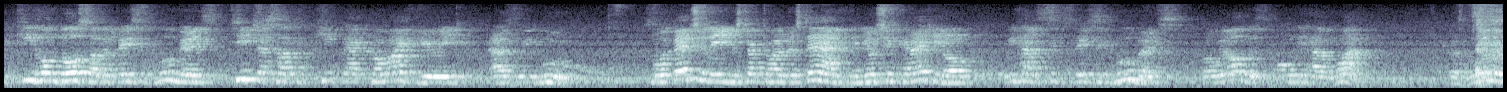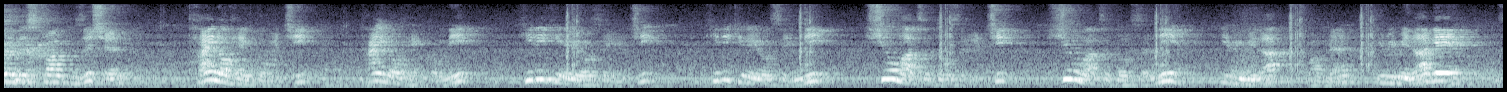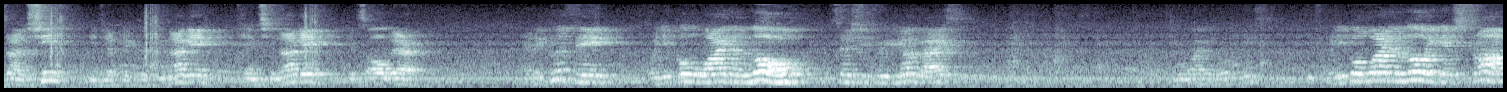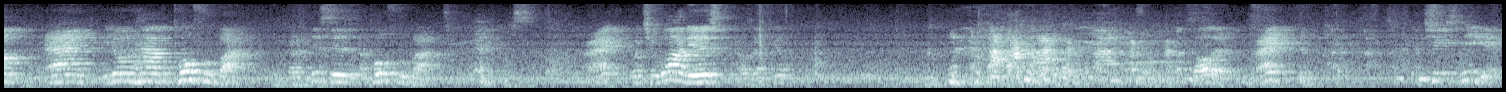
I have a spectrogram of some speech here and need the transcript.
the Kihon Dosa, the basic movements, teach us how to keep that Kamae feeling as we move. So eventually, you start to understand in Yoshinkan Aikido, we have six basic movements, but we always only have one. Because when you're in this strong position, Tai no Henko Ichi, Tai no Henko Ni, Hiriki no Yosei Ichi, Hiriki no Yosei Ni, Shumatsu Dosa Ichi, Shumatsu Dosa Ni, Ibimina, amen, Iriminage, Zanshin, Ijiake Kokyunage, Tenchinage, it's all there. And the good thing, when you go wide and low, especially for you young guys, go wide and low, please. When you go wide and low, you get strong, and you don't have a tofu bat. Because this is a tofu bat. Alright? What you want is, how's that feel? Solid, right? The you.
